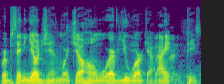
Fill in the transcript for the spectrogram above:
representing your gym or at your home, wherever you work out. All right, peace.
